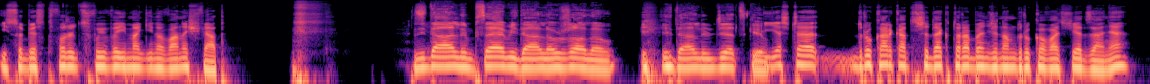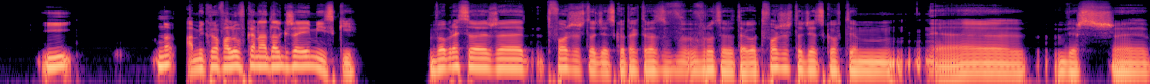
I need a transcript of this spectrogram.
i sobie stworzyć swój wyimaginowany świat. Z idealnym psem, idealną żoną, idealnym dzieckiem. I jeszcze drukarka 3D, która będzie nam drukować jedzenie. I A mikrofalówka nadal grzeje miski. Wyobraź sobie, że tworzysz to dziecko, tak teraz wrócę do tego, tworzysz to dziecko w tym, e, wiesz, e,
